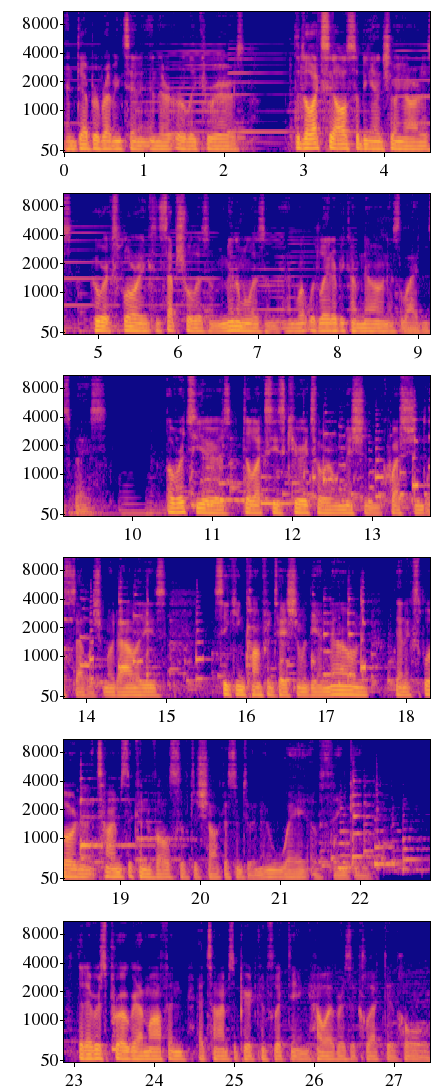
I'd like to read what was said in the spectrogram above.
and Deborah Remington in their early careers. The Dilexi also began showing artists who were exploring conceptualism, minimalism, and what would later become known as light and space. Over its years, Dilexi's curatorial mission questioned established modalities, seeking confrontation with the unknown, then explored and at times the convulsive to shock us into a new way of thinking. The diverse program often at times appeared conflicting, however, as a collective whole,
